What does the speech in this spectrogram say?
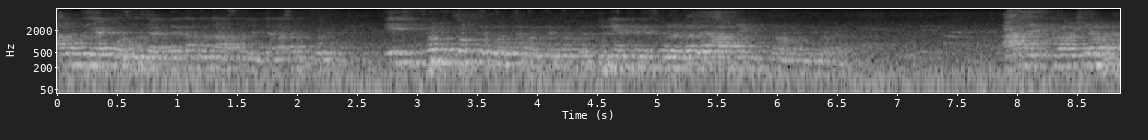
আরও দুই এক বছর যাক, দেখা তো না আসলে এই সব করতে করতে করতে করতে হবে আর দেখতে হবে না।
